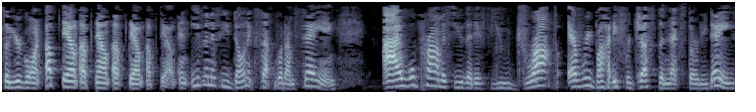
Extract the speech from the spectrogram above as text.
So you're going up, down, up, down, up, down, up, down. And even if you don't accept what I'm saying, I will promise you that if you drop everybody for just the next 30 days,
